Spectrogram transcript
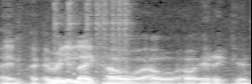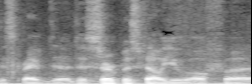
I, I I really liked how how, how Erik uh, described the, the surplus value of uh,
